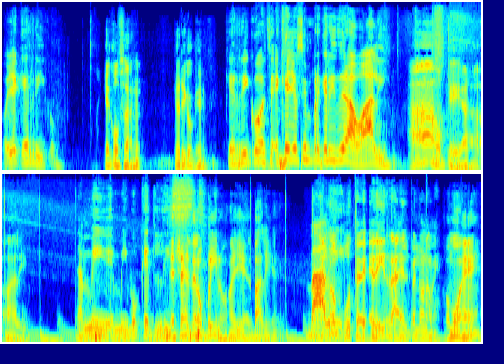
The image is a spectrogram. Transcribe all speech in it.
Oye, qué rico. ¿Qué cosa? ¿Qué rico qué? Qué rico. Este. Es que yo siempre he querido ir a Bali. Ah, ok, ah, vale. Está en mi, en mi bucket list. Ese es el de los vinos, allí, el Bali. eh. Ah, no, Bali. usted es de Israel, perdóname. ¿Cómo es?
